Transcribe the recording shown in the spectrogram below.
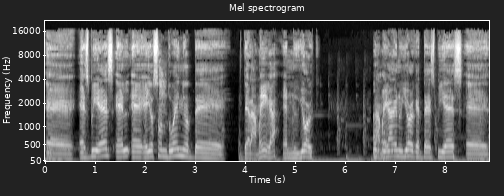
eh, SBS, eh, ellos son dueños de, de la Mega en New York la Mega de New York es de SBS, eh,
